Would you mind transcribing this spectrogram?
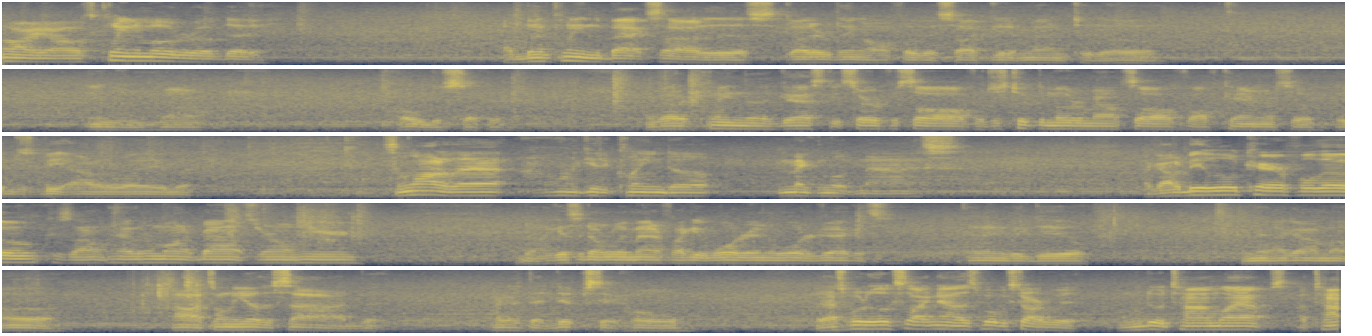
Alright y'all, let's clean the motor up day. I've done cleaned the back side of this, got everything off of it so I can get it mounted to the uh, engine mount. Hold this sucker. I gotta clean the gasket surface off. I just took the motor mounts off off camera so they'd just be out of the way, but it's a lot of that. I wanna get it cleaned up and make them look nice. I gotta be a little careful though, because I don't have the harmonic balancer on here. I guess it don't really matter if I get water in the water jackets. That ain't a big deal. And then I got my, uh, oh, it's on the other side, but I got that dipstick hole. But that's what it looks like now. That's what we started with. I'm gonna do a time lapse, a time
